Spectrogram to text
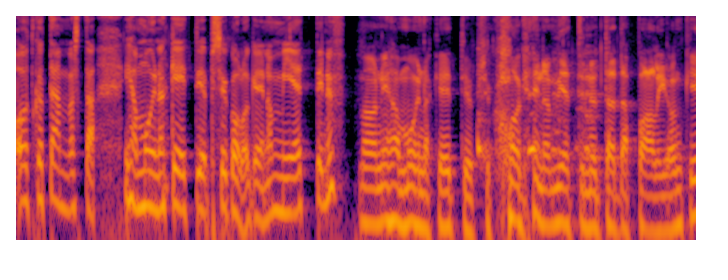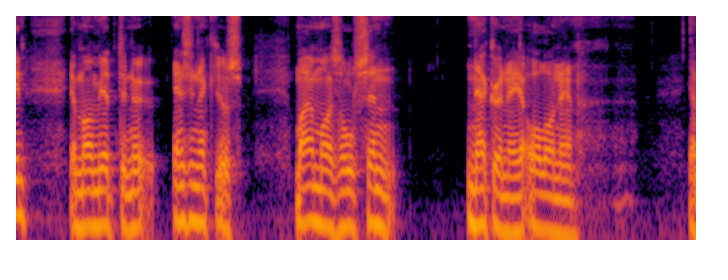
Ootko tämmöistä ihan muina keittiöpsykologeina miettinyt? Mä oon ihan muina keittiöpsykologeina miettinyt tätä paljonkin ja mä oon miettinyt ensinnäkin, jos maailma olisi ollut sen näköinen ja olonen – ja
